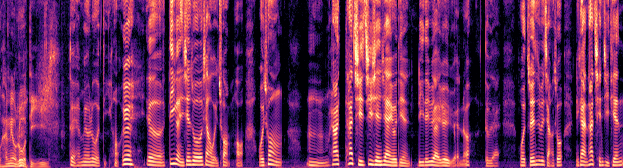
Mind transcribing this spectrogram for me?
还没有落底。嗯、对，还没有落底，哈，因为呃，第一个你先说像伟创，哈，伟创，嗯，它它其实季线现在有点离得越来越远了，对不对？我昨天是不是讲说，你看它前几天。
